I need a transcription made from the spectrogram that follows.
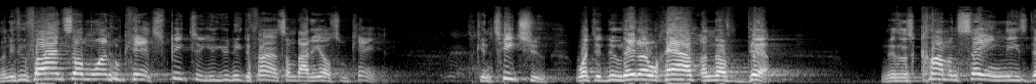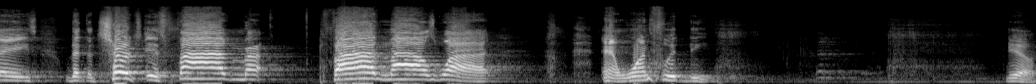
And if you find someone who can't speak to you, you need to find somebody else who can, who can teach you what to do. They don't have enough depth. There's this common saying these days that the church is five, mi- five miles wide and one foot deep. Yeah.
